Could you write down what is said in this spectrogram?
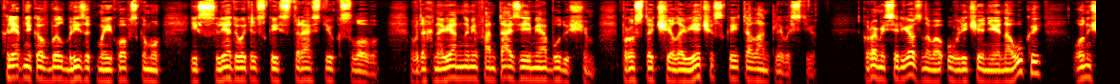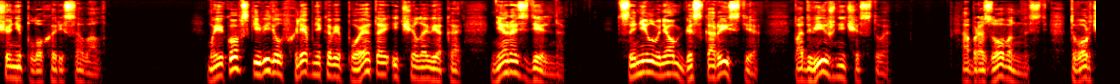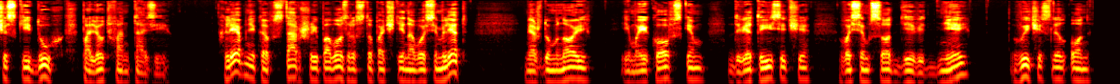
Хлебников был близок Маяковскому исследовательской страстью к слову, вдохновенными фантазиями о будущем, просто человеческой талантливостью. Кроме серьезного увлечения наукой, он еще неплохо рисовал. Маяковский видел в Хлебникове поэта и человека нераздельно, ценил в нем бескорыстие, подвижничество, образованность, творческий дух, полет фантазии. Хлебников, старший по возрасту почти на восемь лет, между мной и Маяковским две тысячи восемьсот девять дней, вычислил он,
